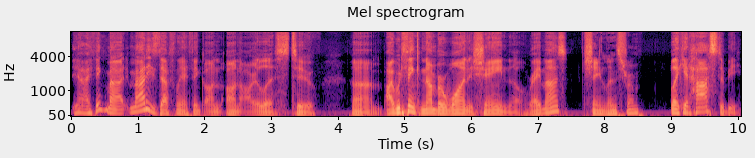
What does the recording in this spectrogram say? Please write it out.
Yeah, I think Matt Maddie's definitely I think on on our list too. Um, I would think number one is Shane though, right, Maz? Shane Lindstrom. Like it has to be.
